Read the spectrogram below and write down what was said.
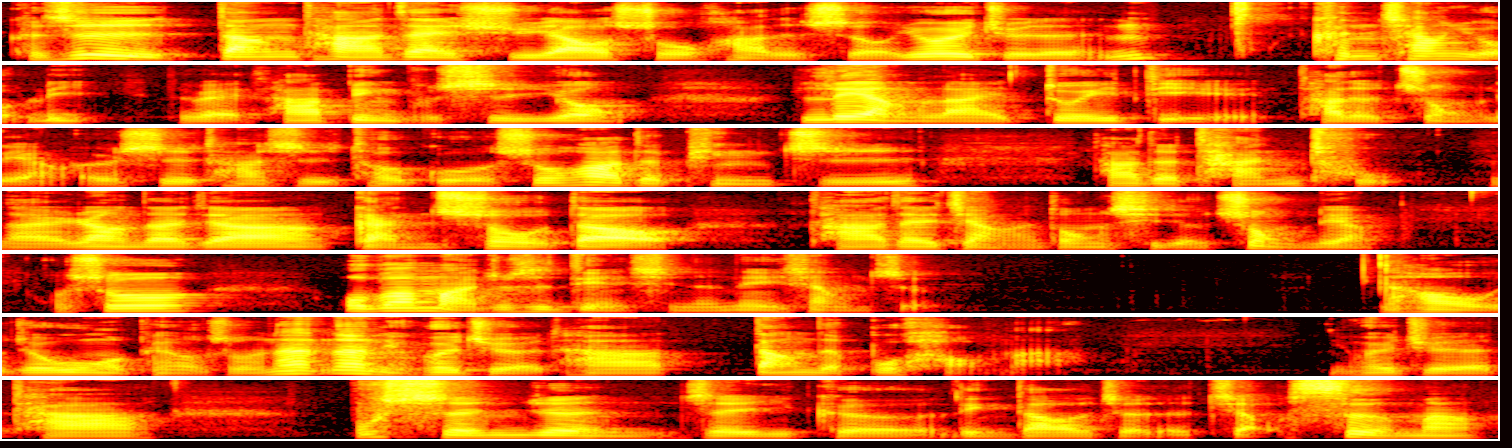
可是当他在需要说话的时候，又会觉得嗯，铿锵有力，对不对？他并不是用量来堆叠他的重量，而是他是透过说话的品质、他的谈吐来让大家感受到。他在讲的东西的重量，我说奥巴马就是典型的内向者，然后我就问我朋友说，那那你会觉得他当的不好吗？你会觉得他不胜任这一个领导者的角色吗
